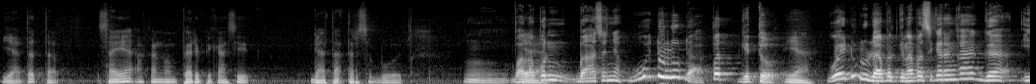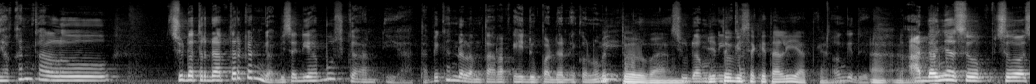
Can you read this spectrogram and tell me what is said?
ya tetap saya akan memverifikasi data tersebut. Hmm, Walaupun bahasanya gue dulu dapet gitu. Iya, Gue dulu dapat kenapa sekarang kagak? Ya kan kalau sudah terdaftar kan nggak bisa dihapuskan. Iya, tapi kan dalam taraf kehidupan dan ekonomi betul bang. sudah itu meningkat. bisa kita lihat kan. Oh gitu. Ah, Adanya su- su-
